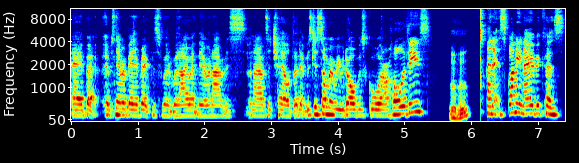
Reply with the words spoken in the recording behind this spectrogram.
Uh, but it was never bed and breakfast when, when I went there when I was when I was a child, and it was just somewhere we would always go on our holidays. Mm-hmm. And it's funny now because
